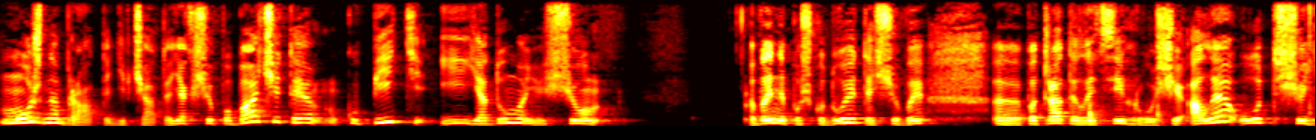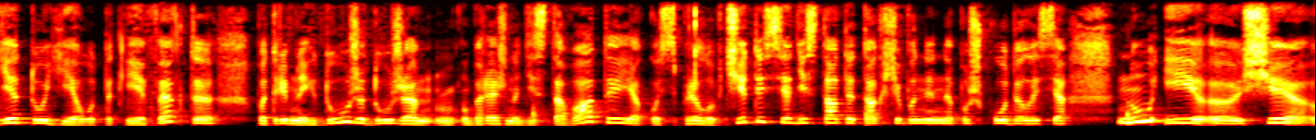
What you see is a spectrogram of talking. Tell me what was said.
можна брати, дівчата. Якщо побачите, купіть, і я думаю, що ви не пошкодуєте, що ви е, потратили ці гроші. Але от що є, то є. От такий ефект. Потрібно їх дуже-дуже обережно діставати, якось приловчитися, дістати так, щоб вони не пошкодилися. Ну і е, ще е,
